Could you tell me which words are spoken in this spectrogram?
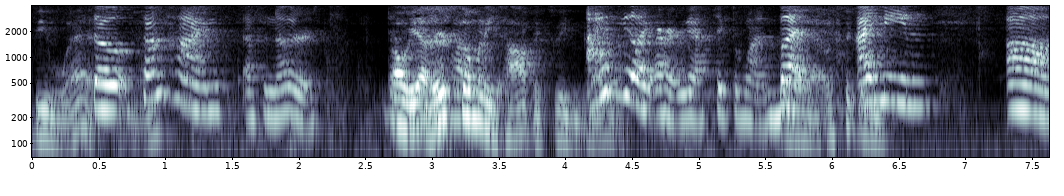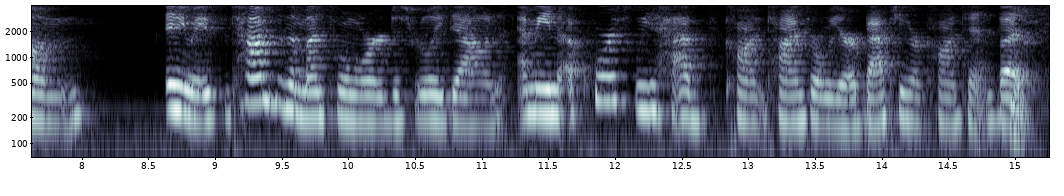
be wet. So know? sometimes that's another. that's Oh yeah, there's so many topics we can. Go I with. feel like all right, we gotta stick to one. But Yeah, yeah, let's stick to I one. mean, um, anyways, the times of the month when we're just really down. I mean, of course, we have con- times where we are batching our content, but yes.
